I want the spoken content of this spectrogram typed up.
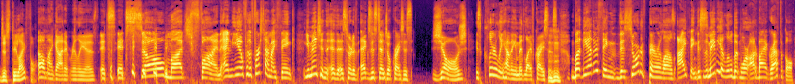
just delightful. Oh my god, it really is. It's it's so much fun. And you know, for the first time I think you mentioned a, a sort of existential crisis. Georges is clearly having a midlife crisis. Mm-hmm. But the other thing, this sort of parallels, I think, this is maybe a little bit more autobiographical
